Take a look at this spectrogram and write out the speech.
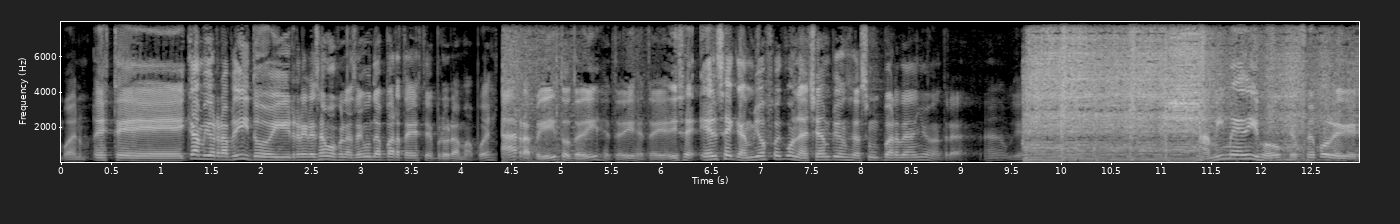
Bueno, este cambio rapidito y regresamos con la segunda parte de este programa, pues. Ah, rapidito te dije, te dije, te dije. Dice, él se cambió fue con la Champions hace un par de años atrás. Ah, ok. A mí me dijo que fue porque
